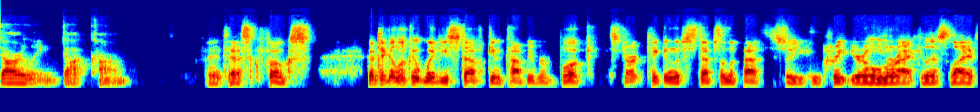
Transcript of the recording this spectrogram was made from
wendydarling.com. Fantastic, folks. Go take a look at Wendy's stuff, get a copy of her book, start taking the steps on the path so you can create your own miraculous life.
